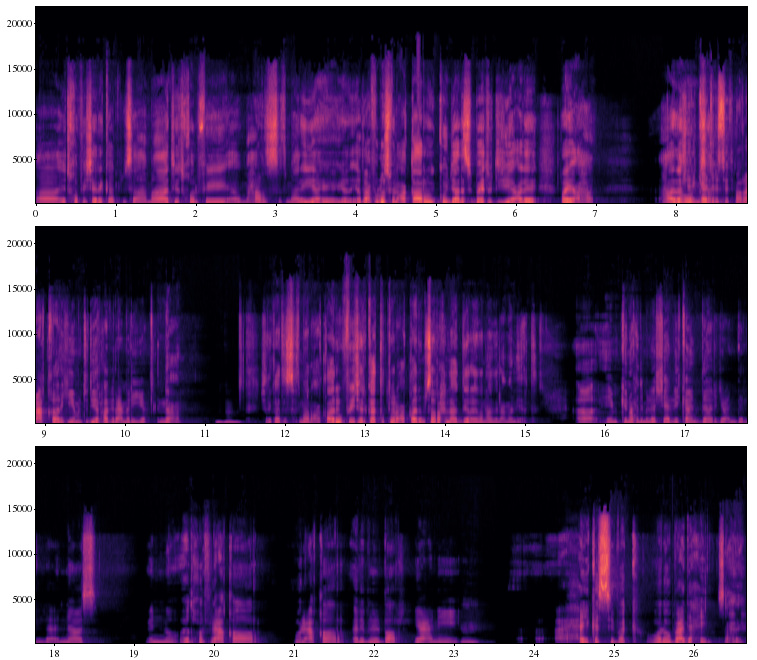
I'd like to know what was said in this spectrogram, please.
آه، يدخل في شركة مساهمات يدخل في محافظ استثمارية يضع فلوس في العقار ويكون جالس في بيته وتجي عليه ريعها. هذا هو شركات الاستثمار العقاري هي من تدير هذه العملية. نعم. مهم. شركات استثمار عقاري وفي شركات تطوير عقاري مصرح لها تدير أيضا هذه العمليات. آه، يمكن واحدة من الأشياء اللي كانت دارجة عند ال- الناس إنه يدخل في العقار والعقار الابن البار يعني حيكسبك ولو بعد حين. صحيح.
